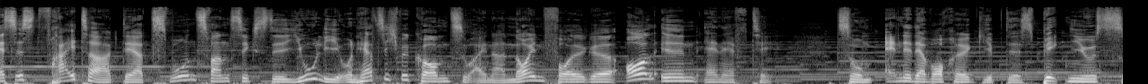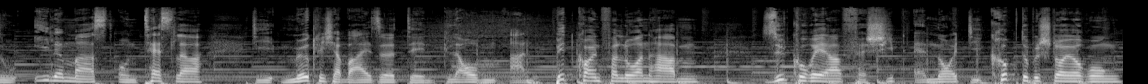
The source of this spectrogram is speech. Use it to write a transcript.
Es ist Freitag, der 22. Juli und herzlich willkommen zu einer neuen Folge All in NFT. Zum Ende der Woche gibt es Big News zu Elon Musk und Tesla, die möglicherweise den Glauben an Bitcoin verloren haben. Südkorea verschiebt erneut die Kryptobesteuerung.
